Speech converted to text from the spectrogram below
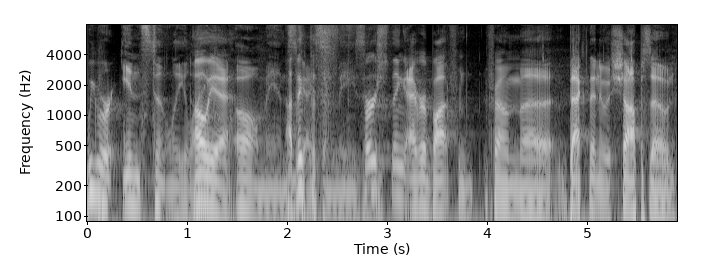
we were instantly like, Oh yeah. oh man, this I think the amazing." first thing I ever bought from from uh, back then it was Shop Zone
